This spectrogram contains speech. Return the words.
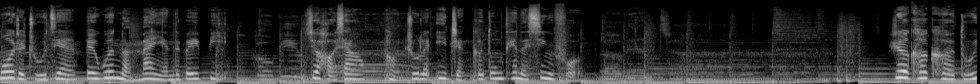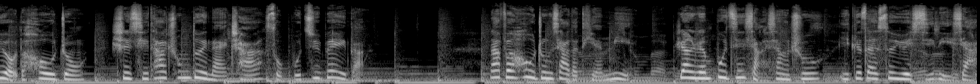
摸着逐渐被温暖蔓延的杯壁，就好像捧住了一整个冬天的幸福。热可可独有的厚重，是其他冲兑奶茶所不具备的。那份厚重下的甜蜜，让人不禁想象出一个在岁月洗礼下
